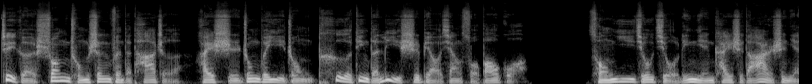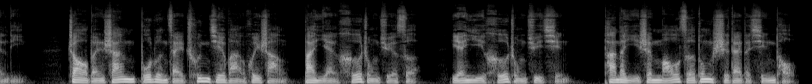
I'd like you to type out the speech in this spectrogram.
这个双重身份的他者，还始终为一种特定的历史表象所包裹。从一九九零年开始的二十年里，赵本山不论在春节晚会上扮演何种角色，演绎何种剧情，他那一身毛泽东时代的行头、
